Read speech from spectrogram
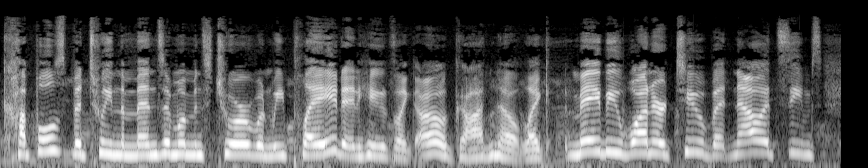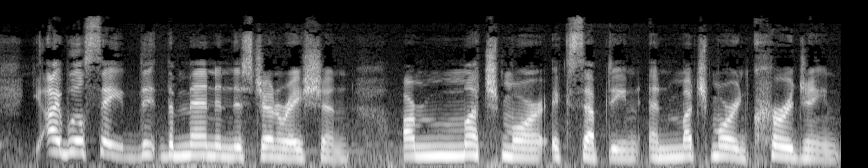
couples between the men's and women's tour when we played and he was like oh god no. Like maybe one or two but now it seems i will say the, the men in this generation are much more accepting and much more encouraging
